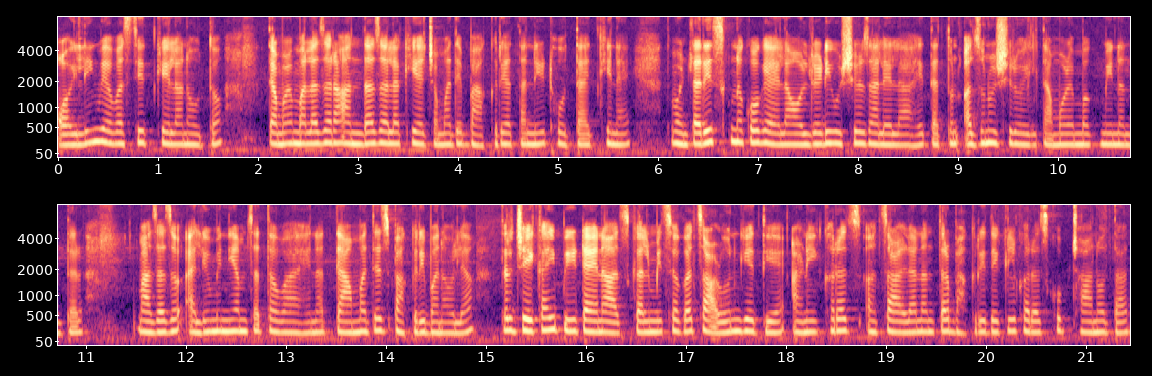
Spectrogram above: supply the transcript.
ऑइलिंग व्यवस्थित केलं नव्हतं. त्यामुळे मला जरा अंदाज आला की याच्यामध्ये भाकरी आता नीट होत आहेत की नाही. तर म्हटलं रिस्क नको घ्यायला. ऑलरेडी उशीर झालेला आहे. त्यातून अजून उशीर होईल. त्यामुळे मग मी नंतर माझा जो ॲल्युमिनियमचा तवा आहे ना त्यामध्येच भाकरी बनवल्या. तर जे काही पीठ आहे ना आजकाल मी सगळं चाळून घेते आहे आणि खरंच चाळल्यानंतर भाकरी देखील खरंच खूप छान होतात.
